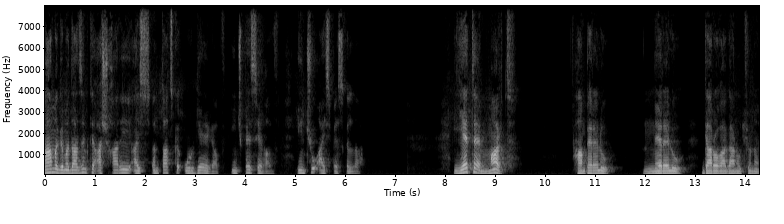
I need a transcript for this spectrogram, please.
բամը կմտածենք թե աշխարհի այս ընթացքը ուրգե եղավ ինչպես եղավ ինչու այսպես կլա եթե մարդ համբերելու ներելու կարողականությունը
